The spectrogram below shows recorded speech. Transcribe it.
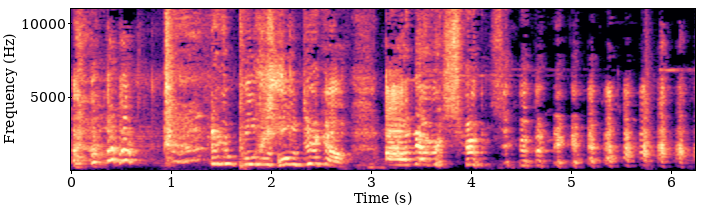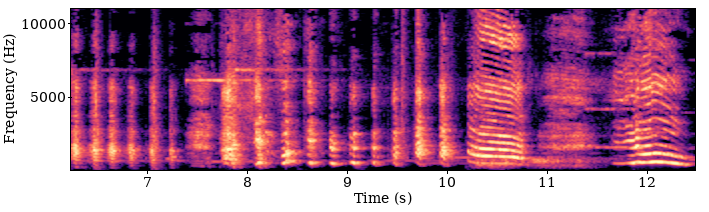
nigga pulled his whole dick out. I'll never shoot you, nigga. I can't fucking. Yo!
